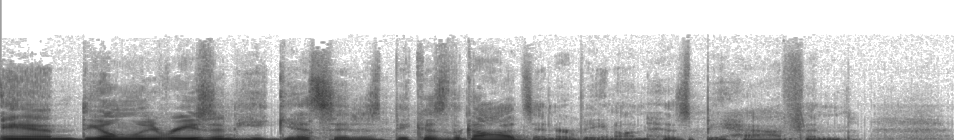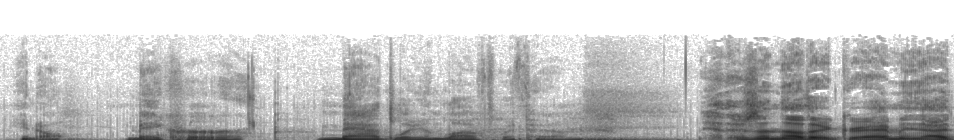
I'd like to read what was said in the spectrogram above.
And the only reason he gets it is because the gods intervene on his behalf and you know make her madly in love with him Yeah, there's another great. I mean, I,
